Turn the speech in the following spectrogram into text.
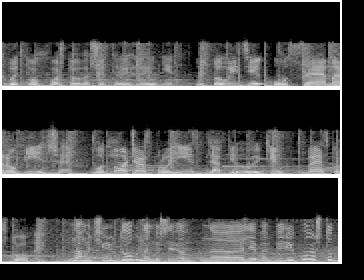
квиток коштує лише 3 гривні. У столиці у семеро більше. Водночас проїзд для пільговиків безкоштовний. Нам очень удобно, мы живем на левом берегу, чтобы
